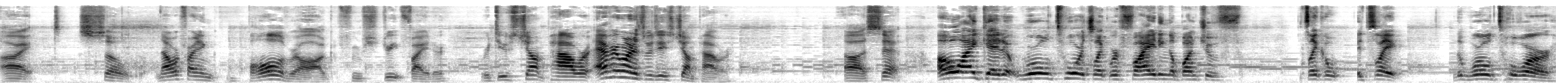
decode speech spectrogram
Alright, so now we're fighting Balrog from Street Fighter. Reduced jump power. Everyone has reduced jump power. Uh, so, oh, I get it. World Tour. It's like we're fighting a bunch of. It's like a. It's like the world tour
